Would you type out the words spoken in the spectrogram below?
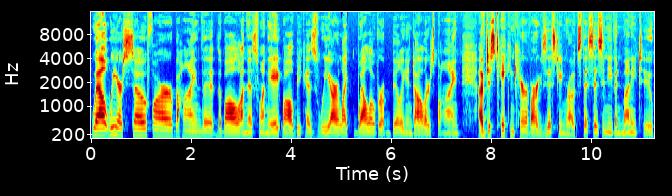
Well, we are so far behind the, the ball on this one, the eight ball, because we are like well over a billion dollars behind of just taking care of our existing roads. This isn't even money to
